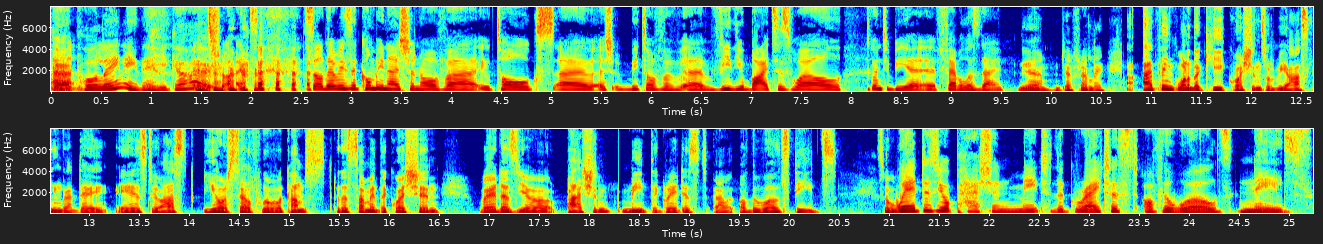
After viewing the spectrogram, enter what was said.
Go, Uh, Paulini. There you go. That's right. so there is a combination of uh, talks, uh, a bit of uh, video bites as well. It's going to be a, a fabulous day. Yeah, definitely. I- I think one of the key questions we'll be asking that day is to ask yourself, whoever comes to the summit, the question where does your passion meet the greatest uh, of the world's needs? So, Where does your passion meet the greatest of the world's needs?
